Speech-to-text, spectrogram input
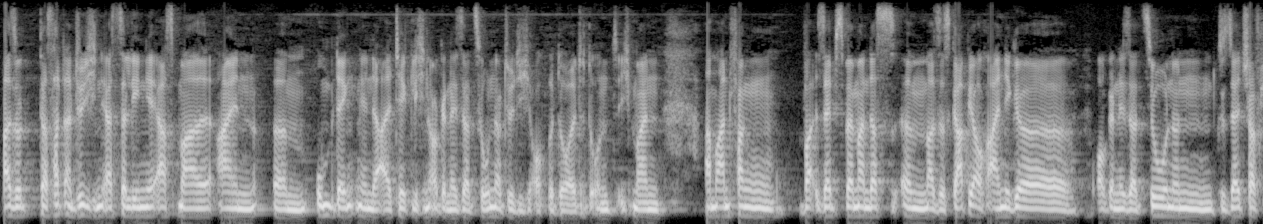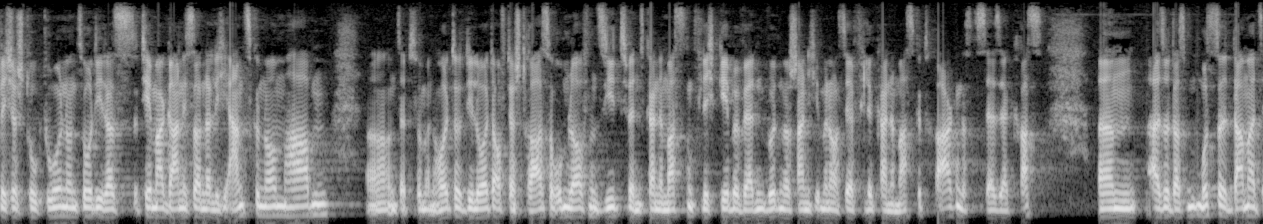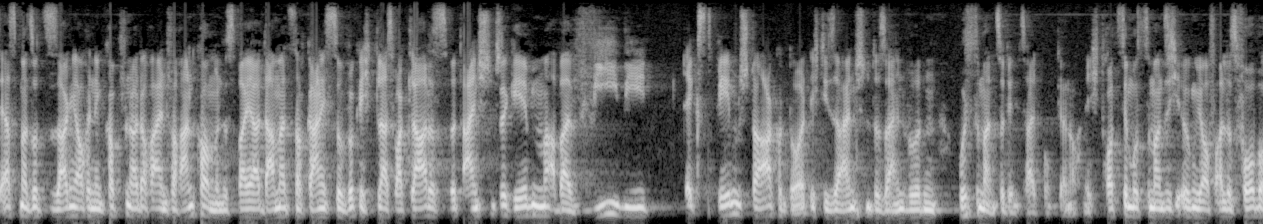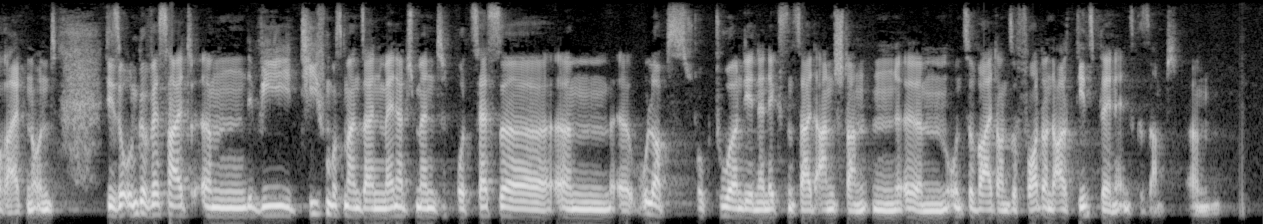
Also das hat natürlich in erster Linie erstmal ein ähm, Umdenken in der alltäglichen Organisation natürlich auch bedeutet. Und ich meine, am Anfang, selbst wenn man das, ähm, also es gab ja auch einige Organisationen, gesellschaftliche Strukturen und so, die das Thema gar nicht sonderlich ernst genommen haben. Äh, und selbst wenn man heute die Leute auf der Straße rumlaufen sieht, wenn es keine Maskenpflicht gäbe, werden würden wahrscheinlich immer noch sehr viele keine Maske tragen. Das ist sehr, sehr krass. Ähm, also das musste damals erstmal sozusagen ja auch in den Köpfen halt auch einfach ankommen. Und es war ja damals noch gar nicht so wirklich klar. Es war klar, dass es wird Einschnitte geben, aber wie, wie extrem stark und deutlich diese Einschnitte sein würden, wusste man zu dem Zeitpunkt ja noch nicht. Trotzdem musste man sich irgendwie auf alles vorbereiten. Und diese Ungewissheit, ähm, wie tief muss man seinen Management, Prozesse, ähm, äh, Urlaubsstrukturen, die in der nächsten Zeit anstanden ähm, und so weiter und so fort und auch Dienstpläne insgesamt ähm,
